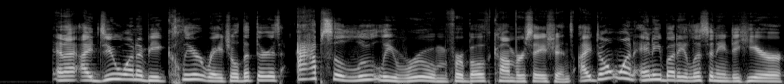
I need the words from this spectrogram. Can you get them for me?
And I, I do want to be clear, Rachel, that there is absolutely room for both conversations. I don't want anybody listening to hear,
